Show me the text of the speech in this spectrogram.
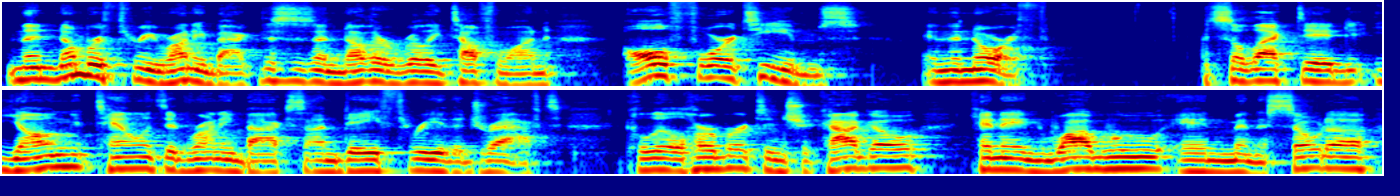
And then number three running back. This is another really tough one. All four teams in the North selected young, talented running backs on day three of the draft. Khalil Herbert in Chicago, Kene Nwangwu in Minnesota,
